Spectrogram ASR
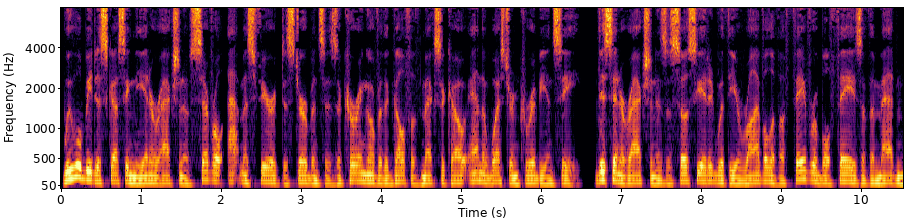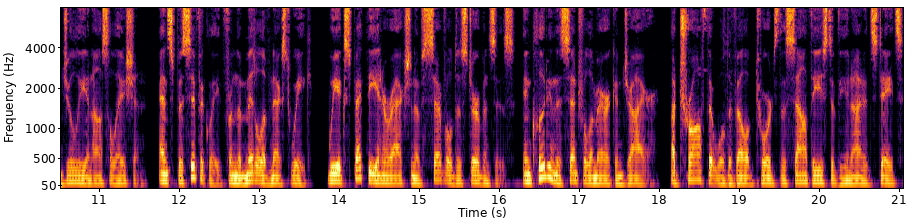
we will be discussing the interaction of several atmospheric disturbances occurring over the Gulf of Mexico and the Western Caribbean Sea. This interaction is associated with the arrival of a favorable phase of the Madden-Julian Oscillation, and specifically from the middle of next week, we expect the interaction of several disturbances, including the Central American Gyre, a trough that will develop towards the southeast of the United States,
